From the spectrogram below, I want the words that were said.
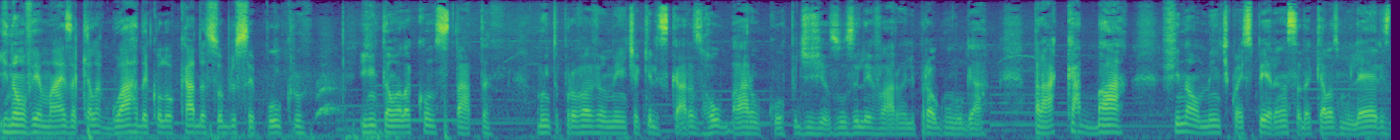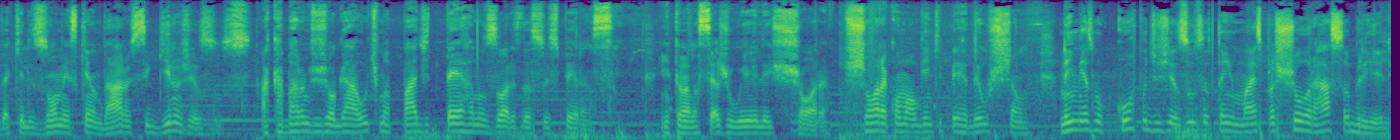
e não vê mais aquela guarda colocada sobre o sepulcro. E então ela constata muito provavelmente aqueles caras roubaram o corpo de Jesus e levaram ele para algum lugar para acabar finalmente com a esperança daquelas mulheres, daqueles homens que andaram e seguiram Jesus. Acabaram de jogar a última pá de terra nos olhos da sua esperança. Então ela se ajoelha e chora. Chora como alguém que perdeu o chão. Nem mesmo o corpo de Jesus eu tenho mais para chorar sobre ele.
